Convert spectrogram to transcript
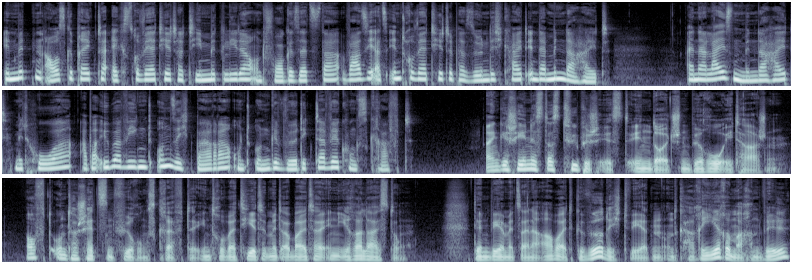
Inmitten ausgeprägter extrovertierter Teammitglieder und Vorgesetzter war sie als introvertierte Persönlichkeit in der Minderheit, einer leisen Minderheit mit hoher, aber überwiegend unsichtbarer und ungewürdigter Wirkungskraft. Ein Geschehen ist, das typisch ist in deutschen Büroetagen. Oft unterschätzen Führungskräfte introvertierte Mitarbeiter in ihrer Leistung. Denn wer mit seiner Arbeit gewürdigt werden und Karriere machen will,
